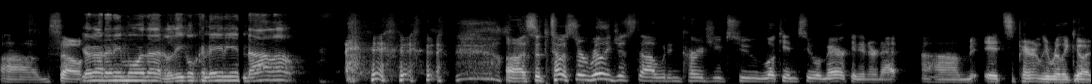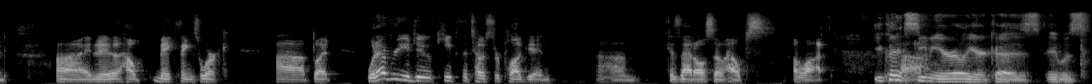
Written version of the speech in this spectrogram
Um, so, you got any more of that illegal Canadian dial-up? uh, so Toaster really just uh, would encourage you to look into American internet. Um, it's apparently really good, uh, and it'll help make things work. Uh, but whatever you do, keep the toaster plugged in because um, that also helps a lot. You couldn't uh, see me earlier because it was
